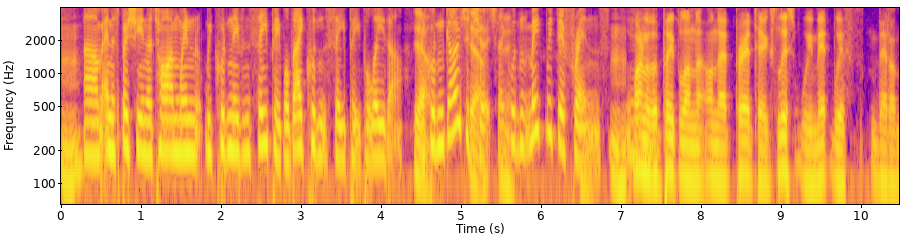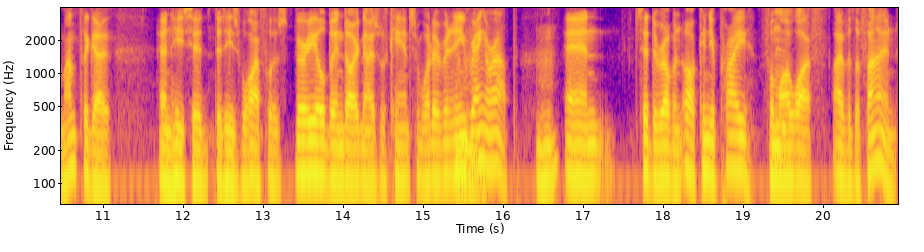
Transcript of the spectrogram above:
Um, and especially in a time when we couldn't even see people, they couldn't see people either. Yeah. They couldn't go to Yeah. Mm-hmm. church. They couldn't meet with their friends. Yeah. One of the people on the, on that prayer text list we met with about a month ago, and he said that his wife was very ill, been diagnosed with cancer, and whatever, and he rang her up and said to Robin, "Oh, can you pray for my wife over the phone?"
